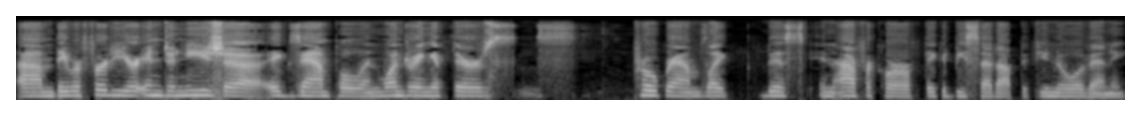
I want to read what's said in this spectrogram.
Um, they refer to your Indonesia example and wondering if there's programs like this in Africa or if they could be set up, if you know of any.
